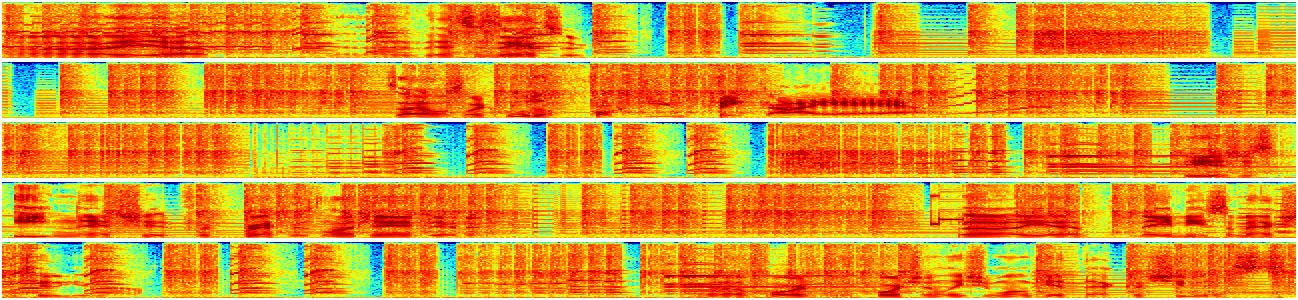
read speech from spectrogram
Uh, yeah. Uh, that's his answer. Zylo's like, who the fuck do you think I am? He is just eating that shit for breakfast, lunch, and dinner. Uh, yeah. Mae need some action too, you know. Uh, for fortunately, she won't get that because she missed.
